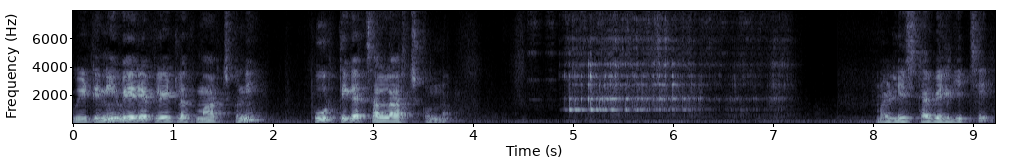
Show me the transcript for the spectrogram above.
వీటిని వేరే ప్లేట్లోకి మార్చుకుని పూర్తిగా చల్లార్చుకుందాం. మళ్ళీ స్టవ్ వెలిగించి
